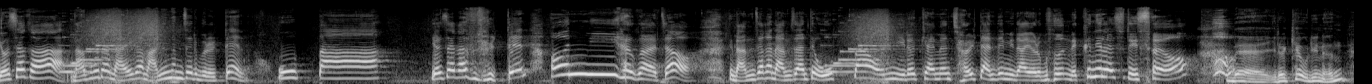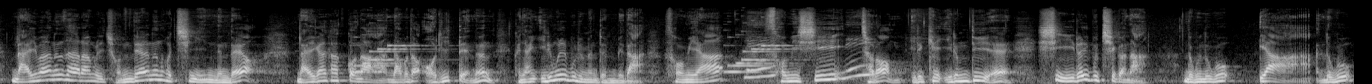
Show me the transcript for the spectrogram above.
여자가 나보다 나이가 많은 남자를 부를 땐 오빠, 여자가 부를 땐 언니라고 하죠. 남자가 남자한테 오빠, 언니 이렇게 하면 절대 안 됩니다, 여러분. 네, 큰일 날 수도 있어요. 네, 이렇게 우리는 나이 많은 사람을 존대하는 호칭이 있는데요. 나이가 같거나 나보다 어릴 때는 그냥 이름을 부르면 됩니다. 소미야, 네. 소미 씨처럼 이렇게 이름 뒤에 씨를 붙이거나 누구누구 야, 누구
